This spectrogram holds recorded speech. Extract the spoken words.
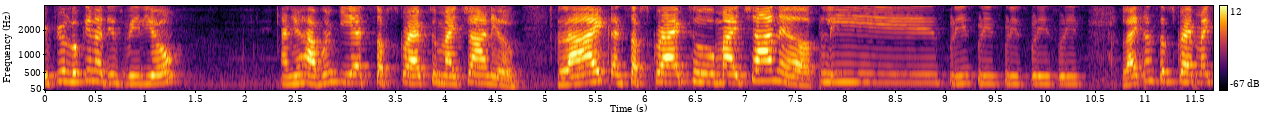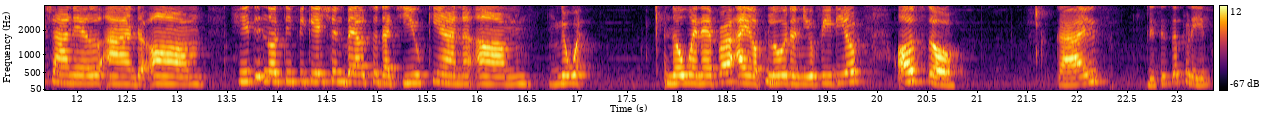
If you're looking at this video and you haven't yet subscribed to my channel, like and subscribe to my channel, please, please, please, please, please, please. Like and subscribe my channel and um hit the notification bell so that you can um know know whenever I upload a new video. Also, guys, this is a plate,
